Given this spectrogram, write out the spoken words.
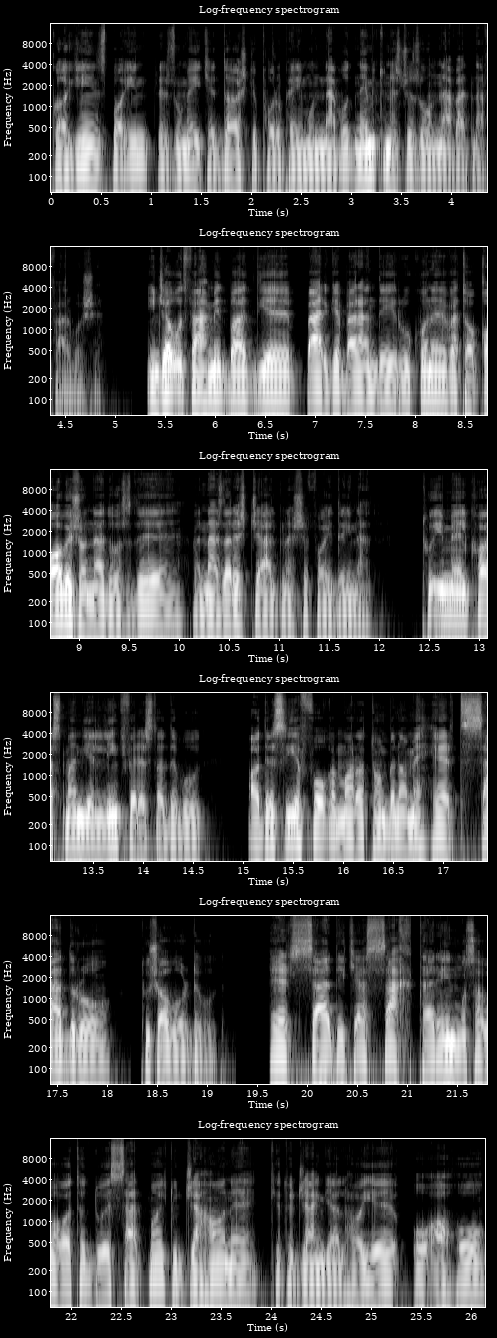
گاگینز با این رزومه ای که داشت که پروپیمون نبود نمی‌تونست جز اون 90 نفر باشه. اینجا بود فهمید باید یه برگ برنده رو کنه و تا قاپش رو ندزده و نظرش جلب نشه فایده ای نداره. تو ایمیل کاسمن یه لینک فرستاده بود آدرس یه فوق ماراتون به نام HURT صد رو توش آورده بود. HURT صد یکی از سختترین مسابقات دو صد مایل تو جهانه که تو جنگل های اوآهو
